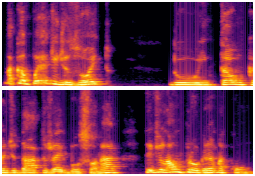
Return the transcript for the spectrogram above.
Na campanha de 18, do então candidato Jair Bolsonaro, teve lá um programa com,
